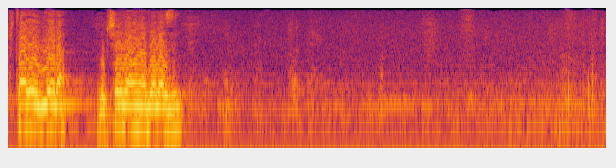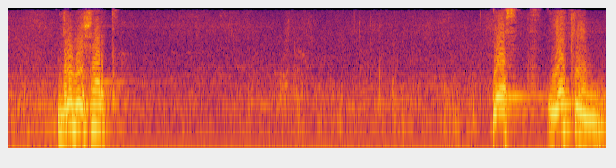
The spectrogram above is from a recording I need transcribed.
šta je vjera zbog čega ona dolazi. Drugi šart jest jekin.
